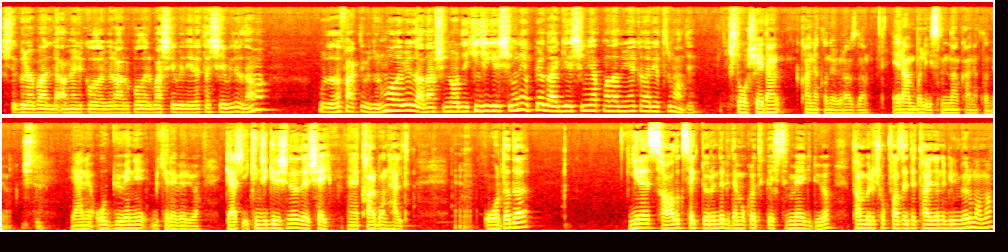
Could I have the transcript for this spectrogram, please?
işte globalde Amerika olabilir, Avrupa olabilir, başka bir yere taşıyabilirdi ama burada da farklı bir durum olabilirdi. Adam şimdi orada ikinci girişimini yapıyor. Daha girişimi yapmadan dünya kadar yatırım aldı. İşte o şeyden kaynaklanıyor biraz da. Eren Bali isminden kaynaklanıyor. İşte. Yani o güveni bir kere veriyor. Gerçi ikinci girişinde de şey e, Carbon Health. E, orada da yine sağlık sektöründe bir demokratikleştirmeye gidiyor. Tam böyle çok fazla detaylarını bilmiyorum ama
